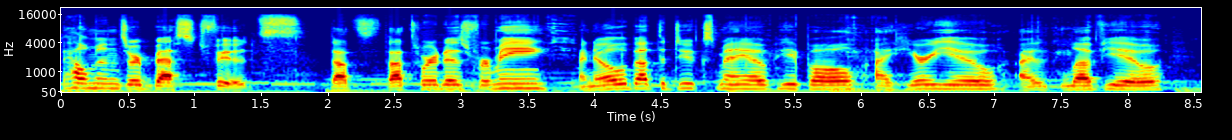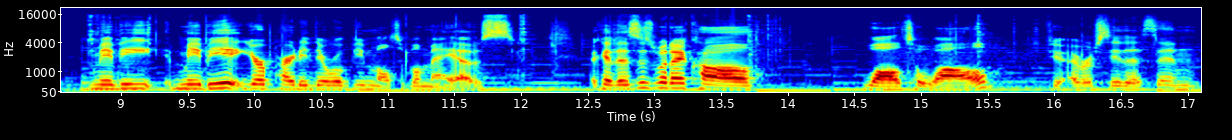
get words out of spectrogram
Hellmann's are best foods. That's, that's where it is for me. I know about the Duke's Mayo people. I hear you, I love you. Maybe, maybe at your party there will be multiple mayos. Okay, this is what I call wall to wall. If you ever see this in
